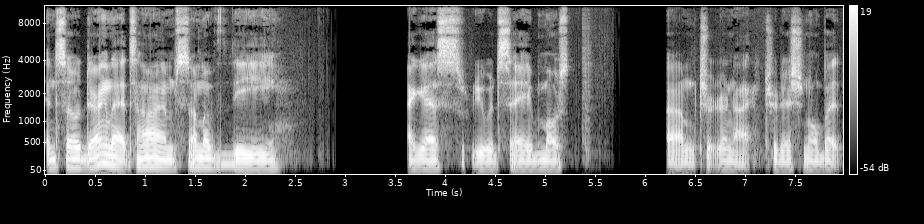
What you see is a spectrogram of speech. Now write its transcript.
And so during that time, some of the, I guess you would say most, um, tr- or not traditional, but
